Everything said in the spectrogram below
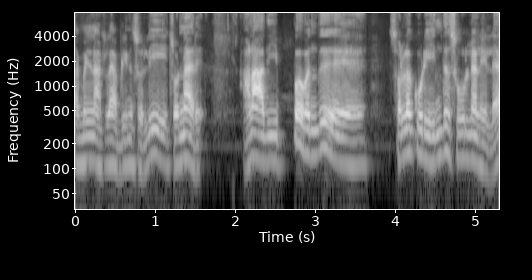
தமிழ்நாட்டில் அப்படின்னு சொல்லி சொன்னார். ஆனால் அது இப்போ வந்து சொல்லக்கூடிய இந்த சூழ்நிலையில்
